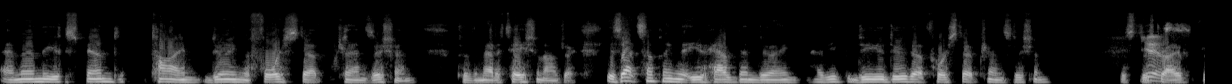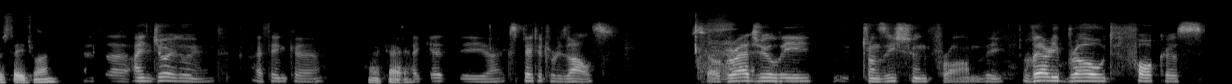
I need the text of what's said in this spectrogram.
And then you spend time doing the four step transition to the meditation object. Is that something that you have been doing? Have you do you do that four step transition? Just describe yes. for stage one. Uh, I enjoy doing it. I think uh, okay. I get the uh, expected results. So gradually transition from the very broad focus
